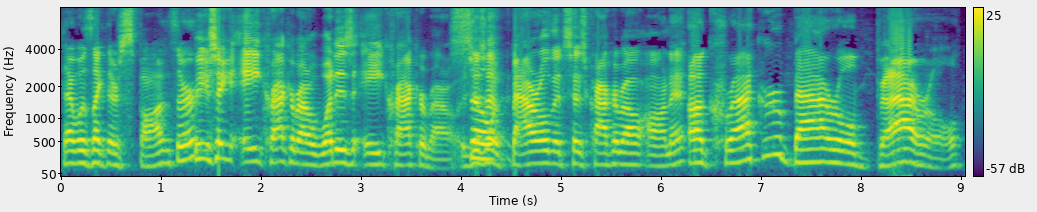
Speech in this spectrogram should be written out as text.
that was like their sponsor. But you're saying a Cracker Barrel. What is a Cracker Barrel? Is So- just a barrel that says Cracker Barrel on it? a Cracker Barrel barrel.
